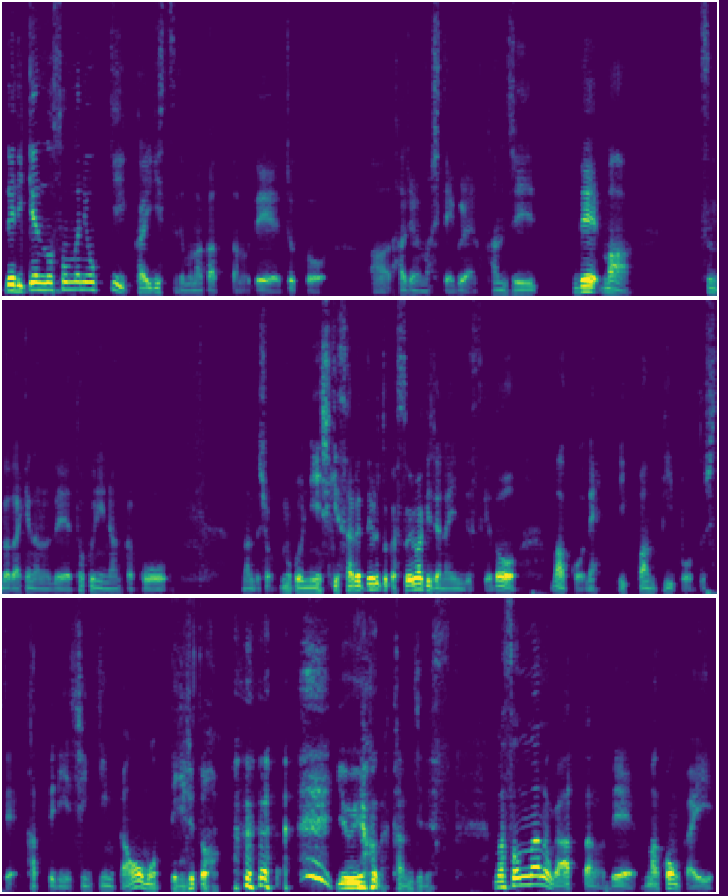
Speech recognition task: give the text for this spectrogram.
で、理研のそんなに大きい会議室でもなかったので、ちょっと、あ、はじめましてぐらいの感じで、まあ、済んだだけなので、特になんかこう、なんでしょう、向こうに認識されてるとかそういうわけじゃないんですけど、まあこうね、一般ピーポーとして勝手に親近感を持っていると いうような感じです。まあそんなのがあったので、まあ今回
